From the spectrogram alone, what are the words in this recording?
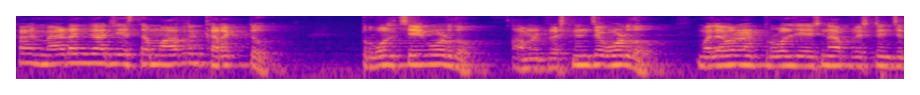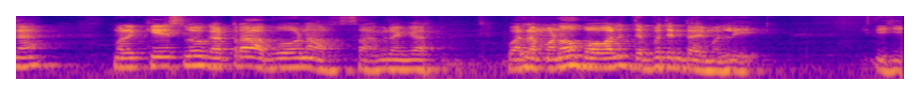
కానీ మేడం గారు చేస్తే మాత్రం కరెక్ట్ ట్రోల్ చేయకూడదు ఆమెను ప్రశ్నించకూడదు. మళ్ళీ ఎవరైనా ట్రోల్ చేసినా ప్రశ్నించినా మళ్ళీ కేసులో గట్రా అబోనా సామిరంగా వాళ్ళ మనోభావాలు దెబ్బతింటాయి మళ్ళీ. ఇది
